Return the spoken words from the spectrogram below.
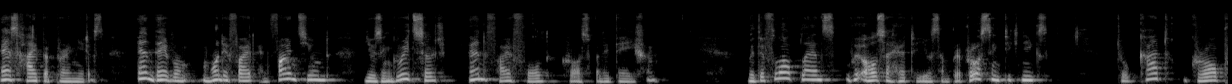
as hyperparameters, and they were modified and fine-tuned using grid search and five-fold cross-validation. With the floor plans, we also had to use some preprocessing techniques to cut, crop,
